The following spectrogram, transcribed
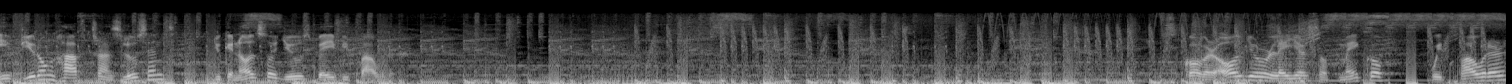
If you don't have translucent, you can also use baby powder. Cover all your layers of makeup with powder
